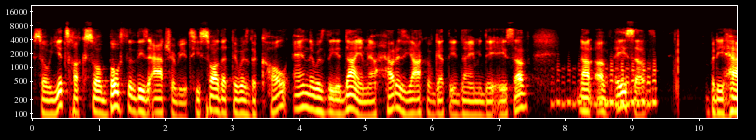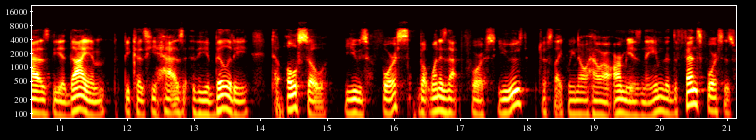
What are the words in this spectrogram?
So Yitzchak saw both of these attributes. He saw that there was the kol and there was the yadayim. Now, how does Yaakov get the yadayim de Esav? Not of Esav, but he has the yadayim because he has the ability to also use force. But when is that force used? Just like we know how our army is named, the defense force is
